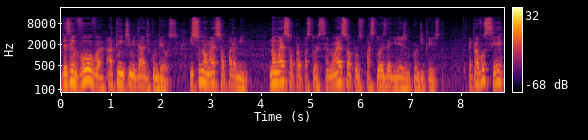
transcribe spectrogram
Desenvolva a tua intimidade com Deus. Isso não é só para mim. Não é só para o pastor Sam, não é só para os pastores da igreja do Pôr de Cristo. É para você.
